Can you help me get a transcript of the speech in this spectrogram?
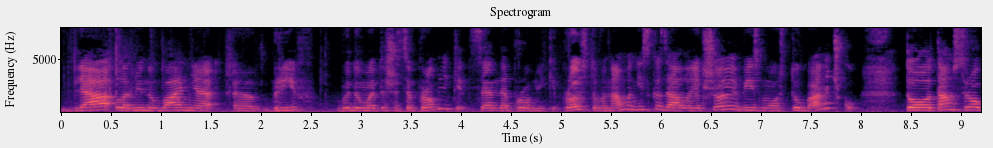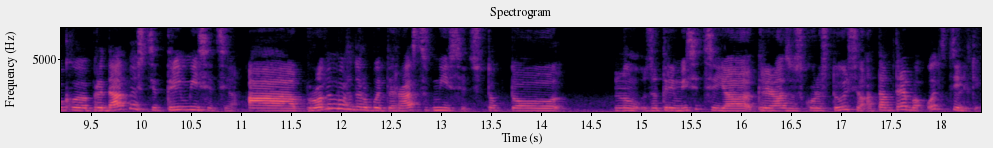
для ламінування е, брів. Ви думаєте, що це пробники? Це не пробники. Просто вона мені сказала, якщо я візьму ось ту баночку, то там срок е, придатності 3 місяці, а брові можна робити раз в місяць. Тобто, ну, за 3 місяці я три рази скористуюся, а там треба от стільки.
